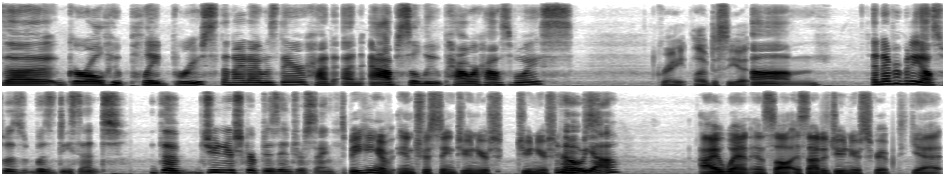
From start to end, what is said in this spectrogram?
the girl who played bruce the night i was there had an absolute powerhouse voice Great. Love to see it. um and everybody else was was decent the junior script is interesting Speaking of interesting junior junior scripts. oh yeah I went and saw. It's not a junior script yet.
